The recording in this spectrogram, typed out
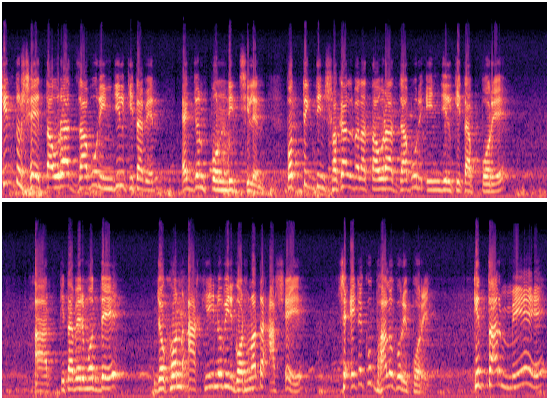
কিন্তু সে তাওরাত জাবুর ইঞ্জিল কিতাবের একজন পণ্ডিত ছিলেন। প্রত্যেক দিন সকালবেলা তাওরা জাবুর ইঞ্জিল কিতাব পড়ে। আর কিতাবের মধ্যে যখন আখিরি নবীর ঘটনাটা আসে, সে এটা খুব ভালো করে পড়ে। কিন্তু তার মেয়ে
